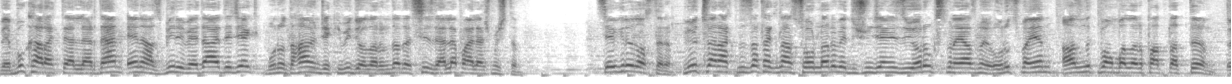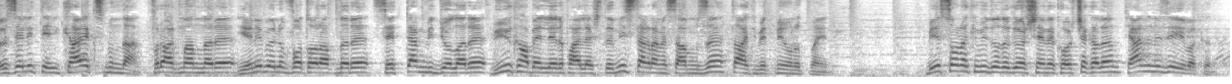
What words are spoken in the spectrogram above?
ve bu karakterlerden en az biri veda edecek. Bunu daha önceki videolarımda da sizlerle paylaşmıştım. Sevgili dostlarım, lütfen aklınıza takılan soruları ve düşüncelerinizi yorum kısmına yazmayı unutmayın. Anlık bombaları patlattığım, özellikle hikaye kısmından fragmanları, yeni bölüm fotoğrafları, setten videoları, büyük haberleri paylaştığım Instagram hesabımızı takip etmeyi unutmayın. Bir sonraki videoda görüşene dek hoşçakalın. Kendinize iyi bakın.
